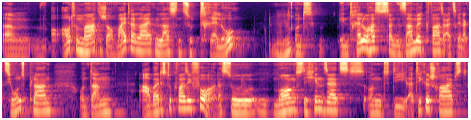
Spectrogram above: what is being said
ähm, automatisch auch weiterleiten lassen zu Trello und in Trello hast du es dann gesammelt quasi als Redaktionsplan und dann arbeitest du quasi vor, dass du morgens dich hinsetzt und die Artikel schreibst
